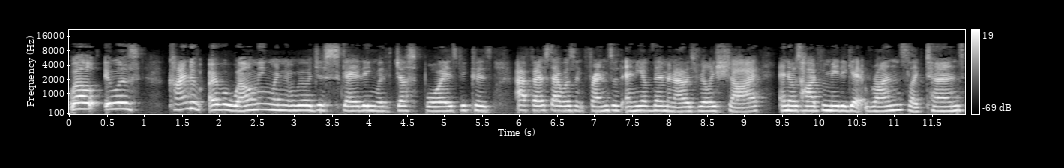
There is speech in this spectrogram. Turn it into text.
Well, it was kind of overwhelming when we were just skating with just boys because at first I wasn't friends with any of them and I was really shy and it was hard for me to get runs like turns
